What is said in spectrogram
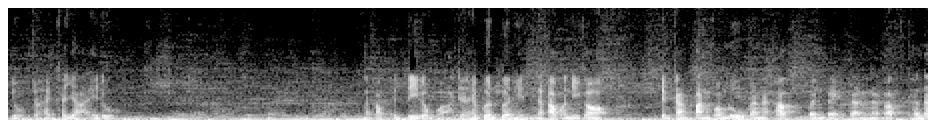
เดี๋ยวจะให้ขยายให้ดูนะครับเป็นตีกระบอกเดี๋ยวให้เพื่อนๆเห็นนะครับ อันนี้ก็เป็นการปันความรู้กันนะครับ แบ่งๆกันนะครับ ท่านใด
